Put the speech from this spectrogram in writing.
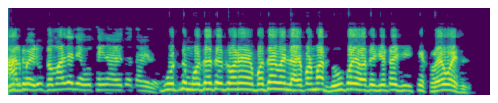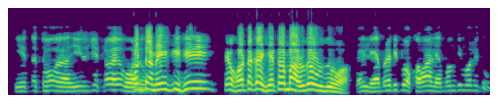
હાલ બૈરું ગમાડે ને એવું થઈને આવ્યો તો તારે બૂટનું મોજા તો જોડે બધા માં લાવે પણ મારે જોવું પડે વાત જેટલો શીખવાય હોય છે. એ તો થો- એ જેટલો હે પણ તમે કીધી તે એ લેબડે થી પોખવા લેબમથી મળ્યું તું.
